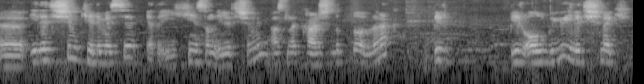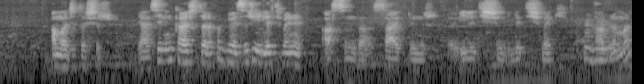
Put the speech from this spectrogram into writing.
Ee, iletişim kelimesi ya da iki insanın iletişimi aslında karşılıklı olarak bir bir olguyu iletişmek amacı taşır. Yani senin karşı tarafa bir mesajı iletmeni aslında sahiplenir. Ee, iletişim, iletişmek Hı hı. kavramı.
